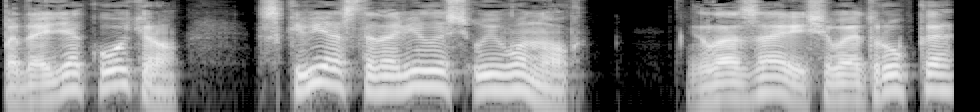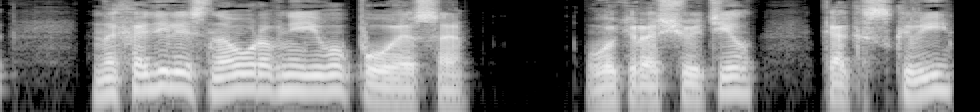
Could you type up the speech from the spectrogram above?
Подойдя к Океру, Скви остановилась у его ног. Глаза и речевая трубка находились на уровне его пояса. Окер ощутил, как Скви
